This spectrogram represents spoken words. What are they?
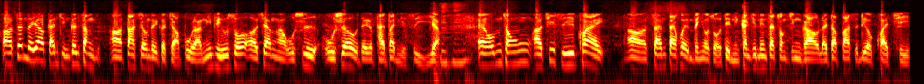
啊，真的要赶紧跟上啊大兄的一个脚步啦。你比如说，呃，像啊五四五十二五的一个台办也是一样。哎，我们从啊七十一块啊三带会员朋友锁定，你看今天再创新高，来到八十六块七，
